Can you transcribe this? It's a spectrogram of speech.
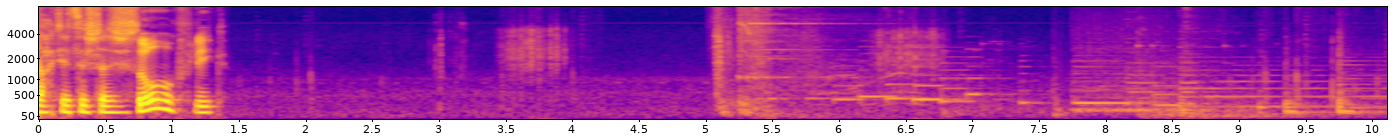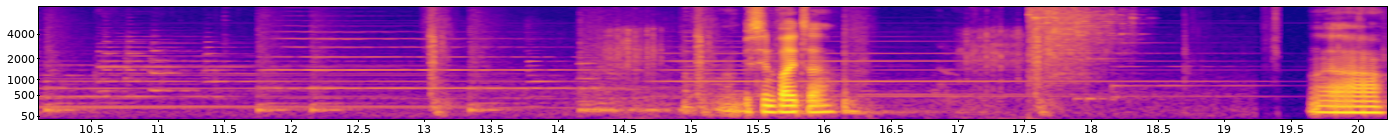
Dachte jetzt nicht, dass ich so hoch fliege. Ein bisschen weiter. Ja.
